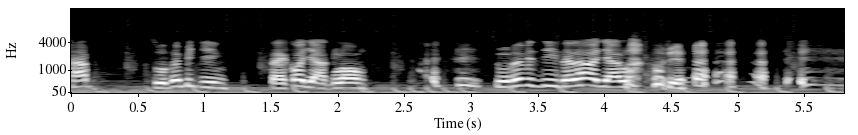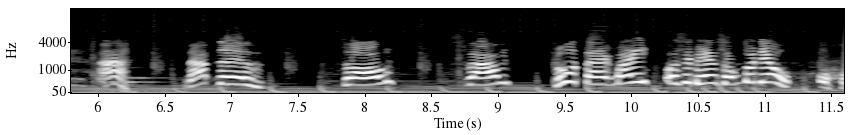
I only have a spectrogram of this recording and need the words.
ครับ สูตรไม่มีจริง แต่ก็อยากลอง สูตรไม่เป็นจริงแต่แล้วอยากลองเดี๋ยวอะนับหนึ่งสองสามพลุแตกไหมโอซิเพนสองตัวเดียว โอ้โห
